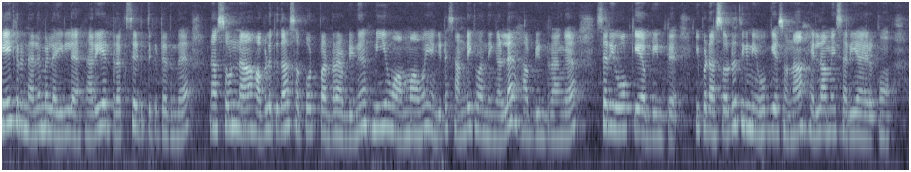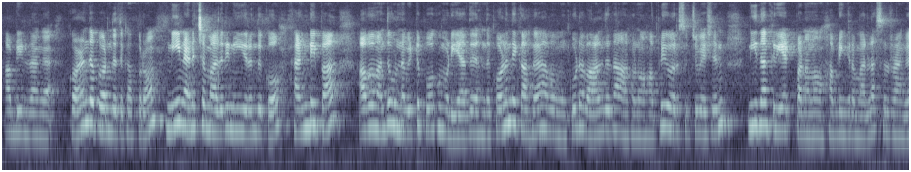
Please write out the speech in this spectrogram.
கேட்குற நிலமையில இல்லை. நிறைய ட்ரக்ஸ் எடுத்துக்கிட்டு இருந்த. நான் சொன்னால் அவளுக்கு தான் சப்போர்ட் பண்ணுறேன் அப்படின்னு நீயும் அம்மாவும் என்கிட்ட சண்டைக்கு வந்தீங்கல்ல அப்படின்றாங்க. சரி ஓகே அப்படின்ட்டு. இப்போ நான் சொல்கிறதுக்கு நீ ஓகே சொன்னால் எல்லாமே சரியாக இருக்கும் அப்படின்றாங்க. குழந்தை பிறந்ததுக்கப்புறம் நீ நினச்ச மாதிரி நீ இருந்துக்கோ. கண்டிப்பாக அவள் வந்து உன்னை விட்டு போக முடியாது. அந்த குழந்தைக்காக அவள் உன் கூட வாழ்ந்து தான் ஆகணும். அப்படி ஒரு சுச்சுவேஷன் நீ தான் க்ரியேட் பண்ணணும் அப்படிங்கிற மாதிரிலாம் சொல்கிறாங்க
